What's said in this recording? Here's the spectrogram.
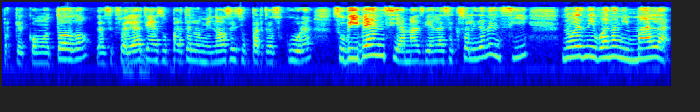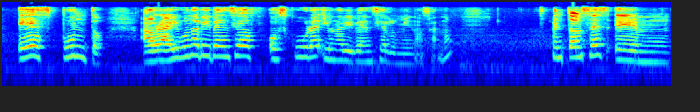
porque como todo, la sexualidad tiene su parte luminosa y su parte oscura, su vivencia más bien, la sexualidad en sí no es ni buena ni mala, es punto. Ahora hay una vivencia oscura y una vivencia luminosa, ¿no? Entonces, eh,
